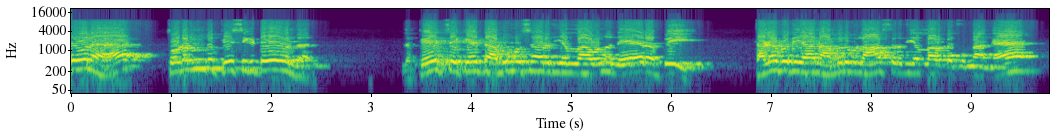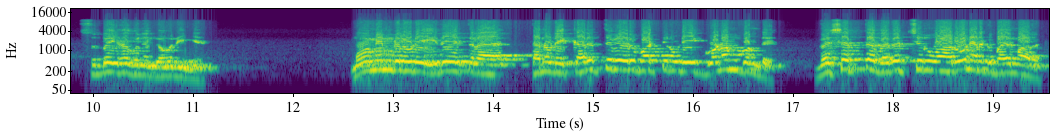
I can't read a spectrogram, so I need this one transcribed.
போல தொடர்ந்து பேசிக்கிட்டே வந்தார். இந்த பேச்சை கேட்டு அபுமுசாரதி அல்லாஹ்னு நேர போய் தளபதியான அமருல் ஆசிரதி அல்லாஹ்கிட்ட சொன்னாங்க சுபைக கொஞ்சம் கவனிங்க. மோமின்களுடைய இதயத்துல தன்னுடைய கருத்து வேறுபாட்டினுடைய குணம் கொண்டு விஷத்தை விதைச்சிருவாரோன்னு எனக்கு பயமா இருக்கு.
